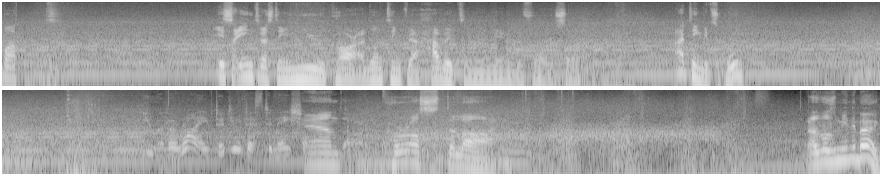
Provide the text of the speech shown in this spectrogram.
but it's an interesting new car. I don't think we have it in the game before, so I think it's cool. You your destination. And across the line. that was mini bug.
